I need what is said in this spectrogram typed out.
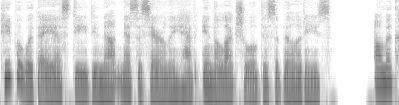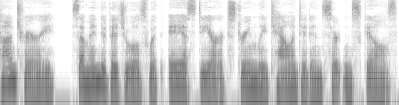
People with ASD do not necessarily have intellectual disabilities. On the contrary, some individuals with ASD are extremely talented in certain skills,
